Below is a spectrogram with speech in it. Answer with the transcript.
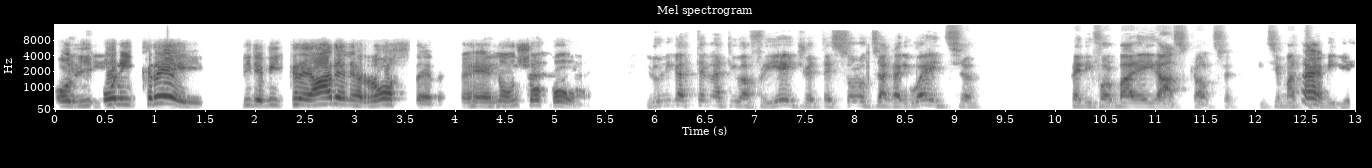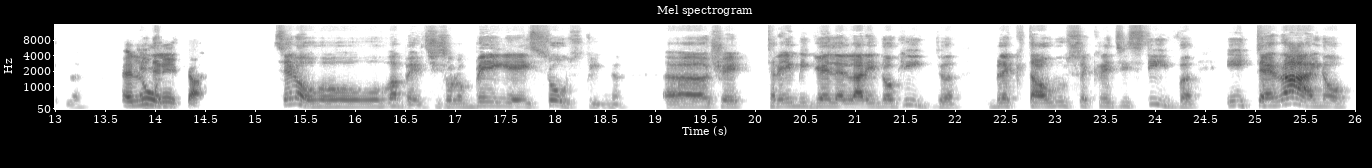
O li, o li crei, li devi creare nel roster, eh, non so come l'unica alternativa free agent è solo Zachary Wentz per riformare i Rascals insieme a Trey eh, Miguel. È l'unica. È... Se no, vabbè, ci sono Bay e Sostin, uh, c'è Trey Miguel e Laredo Kid, Black Taurus e Crazy Steve, il Terraino,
